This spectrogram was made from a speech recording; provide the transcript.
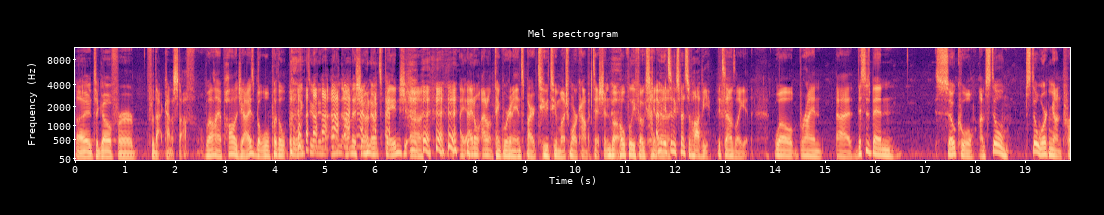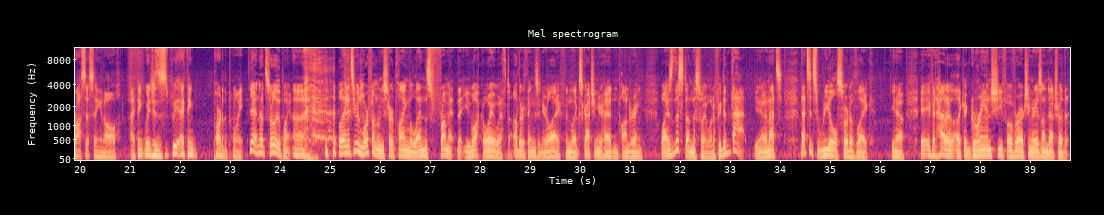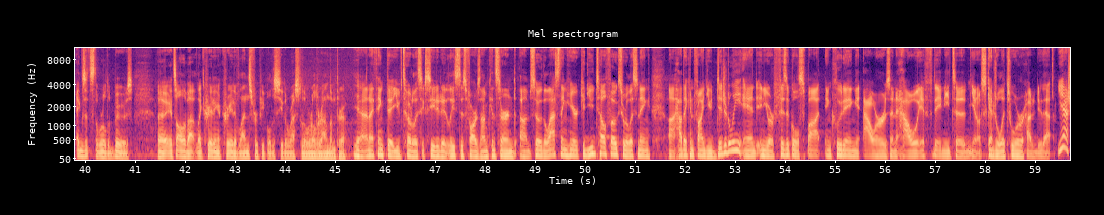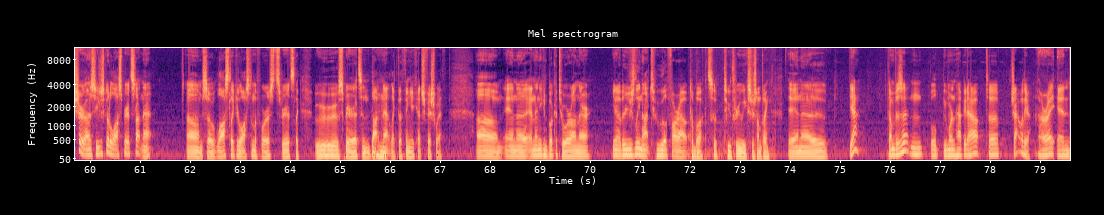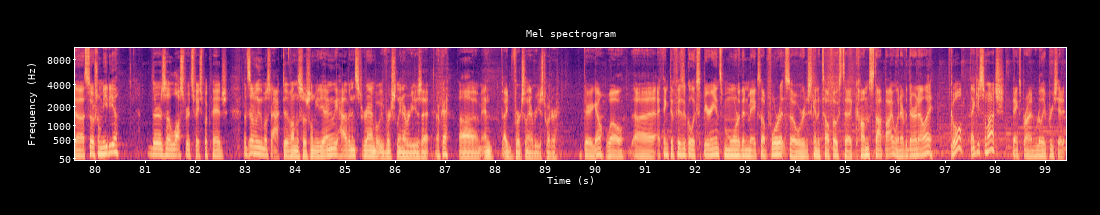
uh, to go for for that kind of stuff. Well, I apologize, but we'll put a, put a link to it in, on, on the show notes page. Uh, I, I don't I don't think we're going to inspire too too much more competition, but hopefully folks can. I mean, uh, it's an expensive hobby. It sounds like it. Well, Bryan, uh, this has been so cool. I'm still still working on processing it all. I think, which is I think part of the point. Yeah, no, it's totally the point. Uh, well, and it's even more fun when you start applying the lens from it that you walk away with to other things in your life and like scratching your head and pondering, why is this done this way? What if we did that? You know, and that's that's its real sort of like, you know, if it had a like a grand chief overarching raison d'etre that exits the world of booze, uh, it's all about like creating a creative lens for people to see the rest of the world around them through. Yeah, and I think that you've totally succeeded, at least as far as I'm concerned. Um, so, the last thing here, could you tell folks who are listening uh, how they can find you digitally and in your physical spot, including hours and how, if they need to, you know, schedule a tour, how to do that? Yeah, sure. Uh, so you just go to lostspirits.net. Um, so lost like you're lost in the forest, spirits like ooh spirits, and .net like the thing you catch fish with. Um, and uh, and then you can book a tour on there. You know, they're usually not too far out to book, so two three weeks or something. And uh, yeah, come visit, and we'll be more than happy to out to chat with you. All right, and uh, social media. There's a Lost Spirits Facebook page. That's definitely the most active on the social media. I mean, we have an Instagram, but we virtually never use it. Okay. Um, and I virtually never use Twitter. There you go. Well, uh, I think the physical experience more than makes up for it. So we're just going to tell folks to come stop by whenever they're in LA. Cool. Thank you so much. Thanks, Bryan. Really appreciate it.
